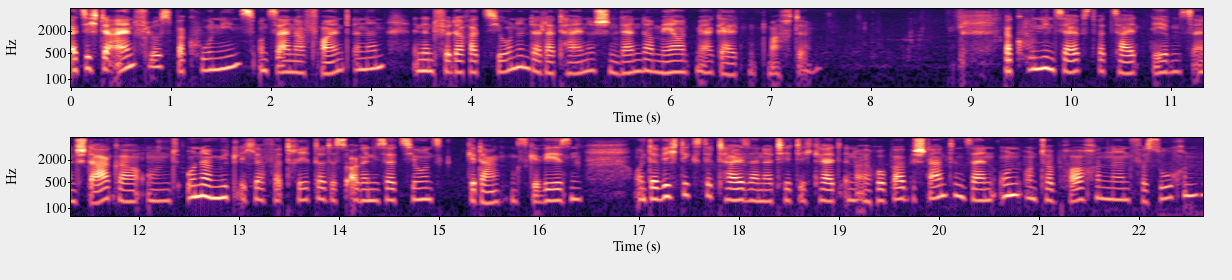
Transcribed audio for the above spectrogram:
als sich der Einfluss Bakunins und seiner Freundinnen in den Föderationen der lateinischen Länder mehr und mehr geltend machte. Bakunin selbst war zeitlebens ein starker und unermüdlicher Vertreter des Organisationsgedankens gewesen, und der wichtigste Teil seiner Tätigkeit in Europa bestand in seinen ununterbrochenen Versuchen,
